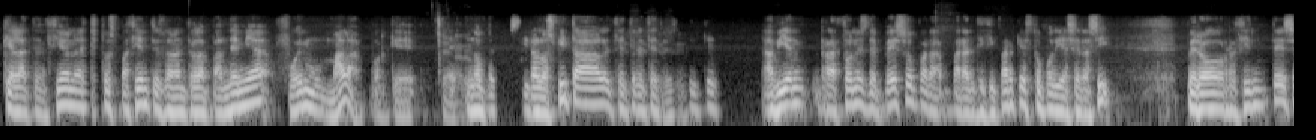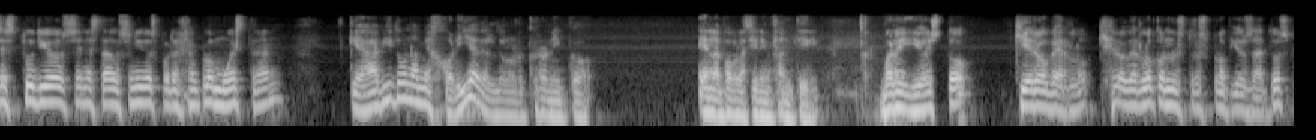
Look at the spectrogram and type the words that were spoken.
que la atención a estos pacientes durante la pandemia fue muy mala, porque eh, no podías ir al hospital, etcétera, etcétera. habían razones de peso para, para anticipar que esto podía ser así. Pero recientes estudios en Estados Unidos, por ejemplo, muestran que ha habido una mejoría del dolor crónico en la población infantil. Bueno, y yo esto quiero verlo, quiero verlo con nuestros propios datos.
